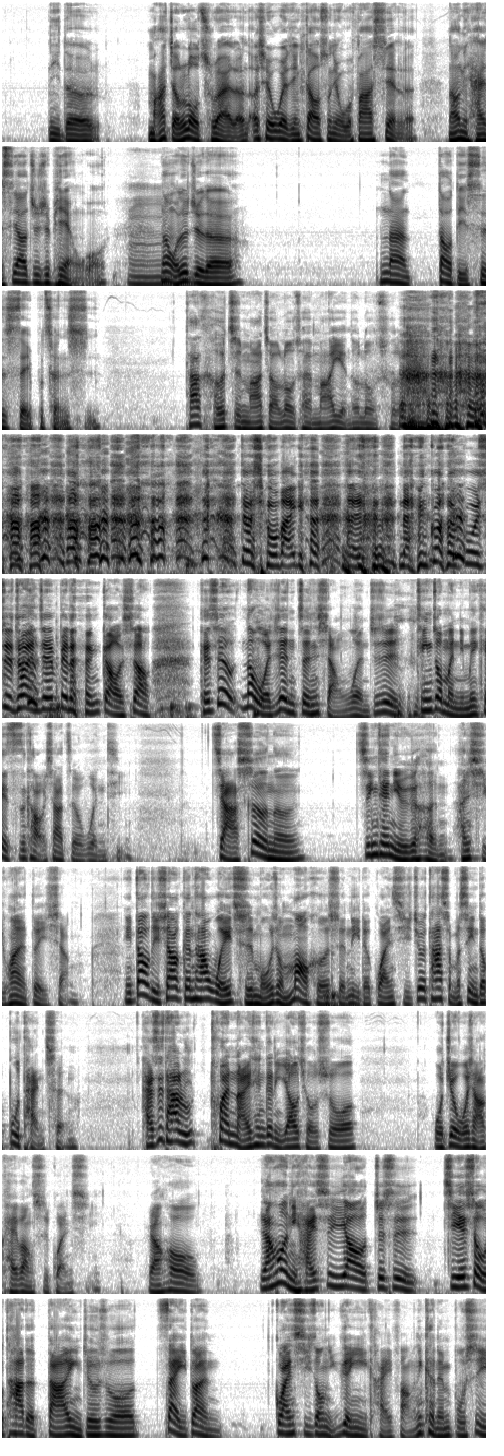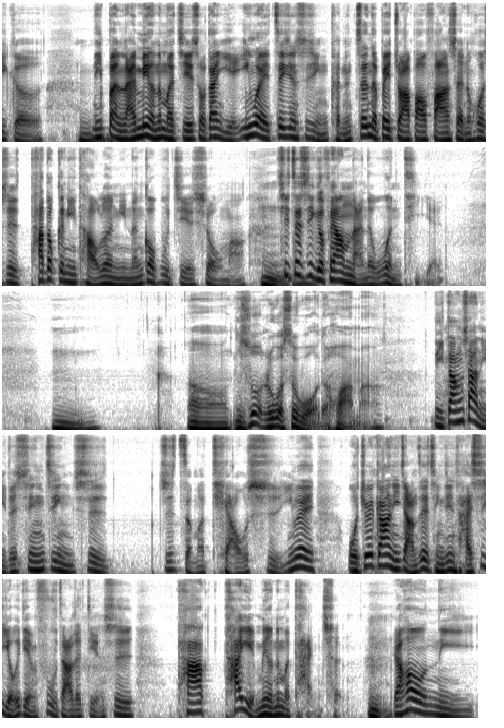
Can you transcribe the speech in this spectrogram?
你的马脚露出来了，而且我已经告诉你我发现了，然后你还是要继续骗我，嗯，那我就觉得那到底是谁不诚实？他何止马脚露出来，马眼都露出来。对不起，我把一个很难过的故事突然间变得很搞笑。可是，那我认真想问，就是听众们，你们可以思考一下这个问题。假设呢，今天你有一个很很喜欢的对象，你到底是要跟他维持某一种貌合神离的关系，就是他什么事情都不坦诚，还是他如突然哪一天跟你要求说，我觉得我想要开放式关系，然后然后你还是要就是接受他的答应，就是说在一段关系中你愿意开放，你可能不是一个你本来没有那么接受，但也因为这件事情可能真的被抓包发生了，或是他都跟你讨论，你能够不接受吗？嗯。其实这是一个非常难的问题耶。嗯，哦、你说如果是我的话嘛，你当下你的心境是就是怎么调试？因为我觉得刚刚你讲这个情境还是有一点复杂的点，是他他也没有那么坦诚，嗯，然后你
